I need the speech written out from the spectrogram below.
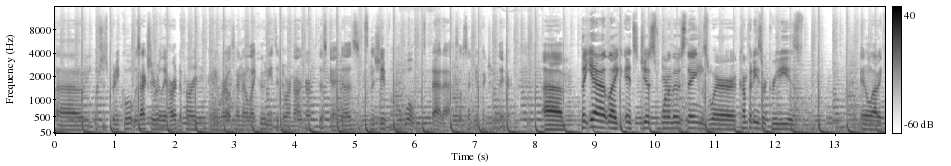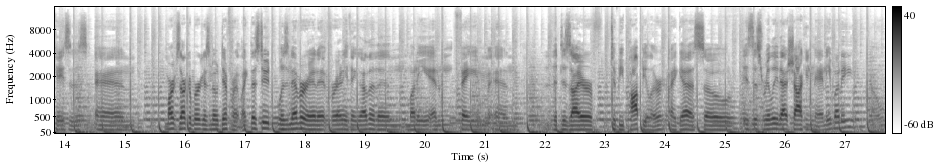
um, which is pretty cool. It was actually really hard to find anywhere else. I know like who needs a door knocker? This guy does. It's in the shape of a wolf. It's badass. I'll send you a picture later. Um, but yeah, like it's just one of those things where companies are greedy as in a lot of cases and Mark Zuckerberg is no different. Like this dude was never in it for anything other than money and fame and the desire to be popular, I guess. So is this really that shocking to anybody? No.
